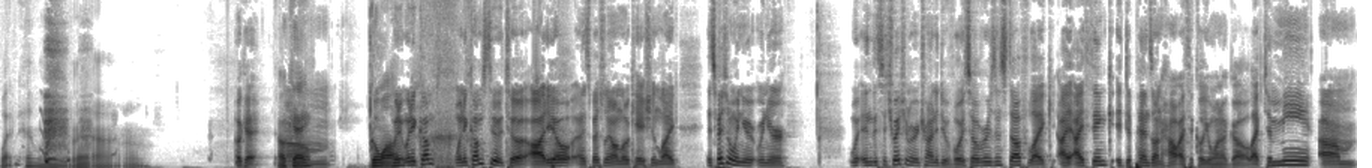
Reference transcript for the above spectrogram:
what am I uh, uh, uh. Okay. Okay. Um, Go on. when, when it comes when it comes to, to audio, especially on location, like especially when you're when you're in the situation where you're trying to do voiceovers and stuff, like I, I think it depends on how ethical you want to go. Like to me, um,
